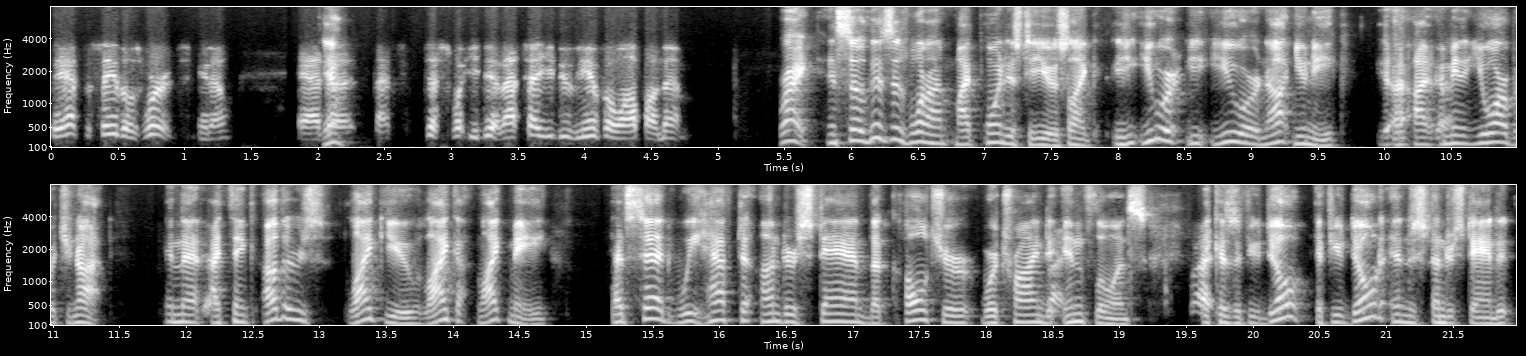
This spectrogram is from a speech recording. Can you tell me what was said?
They have to say those words, you know. And yeah. uh, that's just what you did. That's how you do the info op on them. Right. And so this is what I'm, my point is to you. It's like you are you are not unique. I, I mean, you are, but you're not. In that. I think others like you, like like me, have said we have to understand the culture we're trying to right. influence. Right. Because if you don't, if you don't understand it,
